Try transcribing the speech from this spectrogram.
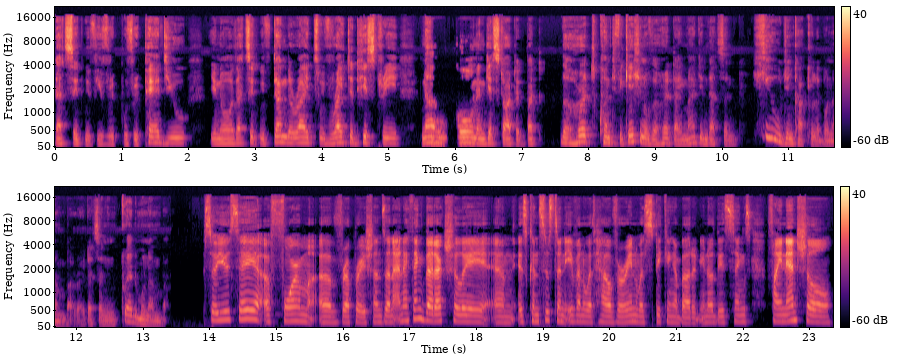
that's it. We've we've, we've repaired you. You know that's it. We've done the rights. We've righted history. Now go on and get started. But the hurt quantification of the hurt, I imagine that's a huge incalculable number, right? That's an incredible number. So you say a form of reparations, and, and I think that actually um, is consistent even with how Verene was speaking about it. You know, these things, financial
